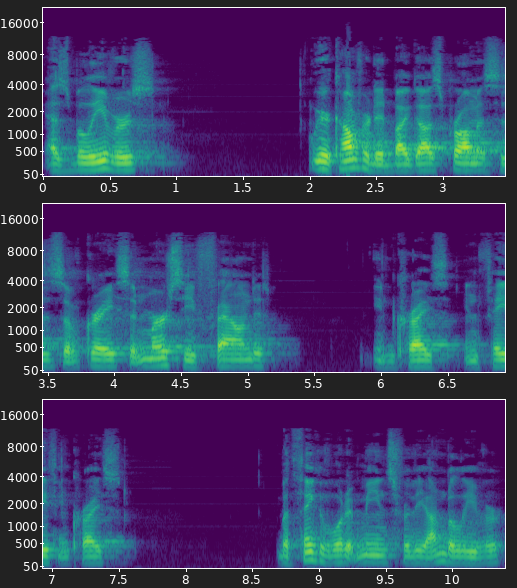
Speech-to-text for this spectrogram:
As believers, we are comforted by God's promises of grace and mercy found in Christ, in faith in Christ. But think of what it means for the unbeliever.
